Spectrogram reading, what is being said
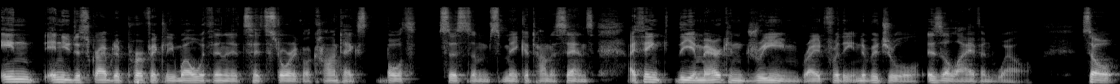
in and you described it perfectly well within its historical context both systems make a ton of sense i think the american dream right for the individual is alive and well so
